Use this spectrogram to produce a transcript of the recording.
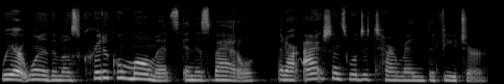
We are at one of the most critical moments in this battle, and our actions will determine the future.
